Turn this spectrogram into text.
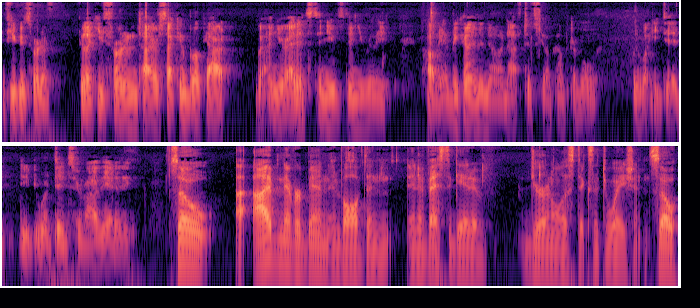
if you can sort of feel like you've thrown an entire second book out on your edits, then you've then you really probably have begun to know enough to feel comfortable with what you did, what did survive the editing. So I've never been involved in an investigative journalistic situation. So,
